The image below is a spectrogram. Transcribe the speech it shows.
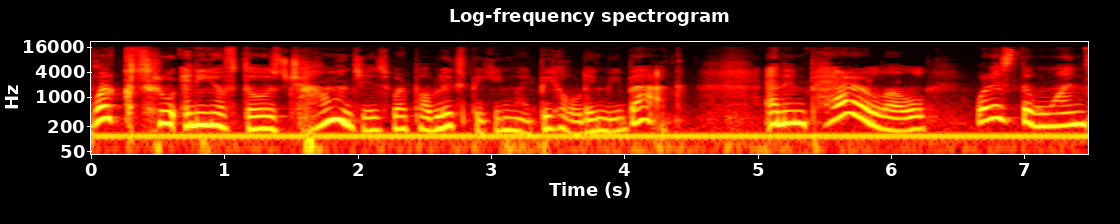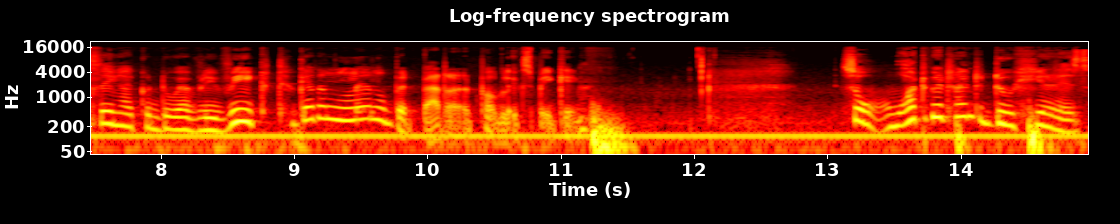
work through any of those challenges where public speaking might be holding me back? And in parallel, what is the one thing I could do every week to get a little bit better at public speaking? So, what we're trying to do here is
